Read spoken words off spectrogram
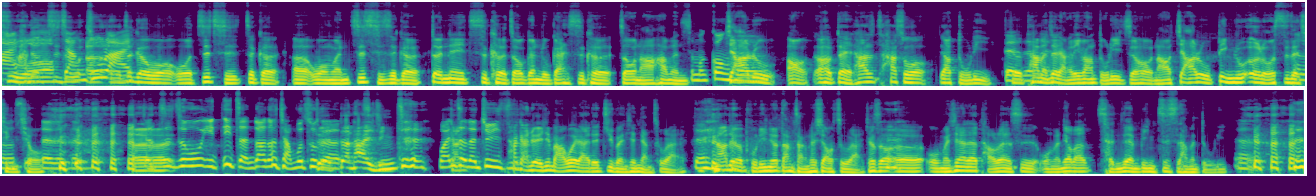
讲出来。这个我我支持这个呃，我们支持这个顿内刺克州跟卢甘斯克州，然后他们什么加入。哦哦，对他他说要独立，就他们这两个地方独立之后，然后加入并入俄罗斯的请求，对对对，就支支吾吾一一整段都讲不出个，但他已经 完整的句子，他感觉已经把未来的剧本先讲出来，对，然后这个普丁就当场就笑出来，就说 呃，我们现在在讨论的是我们要不要承认并支持他们独立，嗯，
